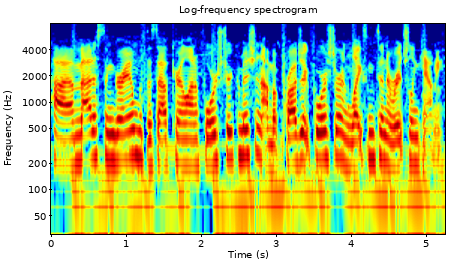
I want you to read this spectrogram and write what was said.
Hi, I'm Madison Graham with the South Carolina Forestry Commission. I'm a project forester in Lexington and Richland County.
